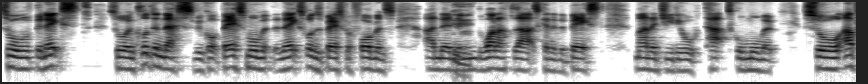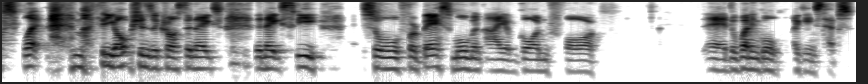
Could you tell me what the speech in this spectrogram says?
so the next, so including this, we've got best moment. The next one's best performance, and then mm-hmm. the one after that is kind of the best managerial tactical moment. So I've split my three options across the next the next three. So for best moment, I have gone for uh, the winning goal against Hibs.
